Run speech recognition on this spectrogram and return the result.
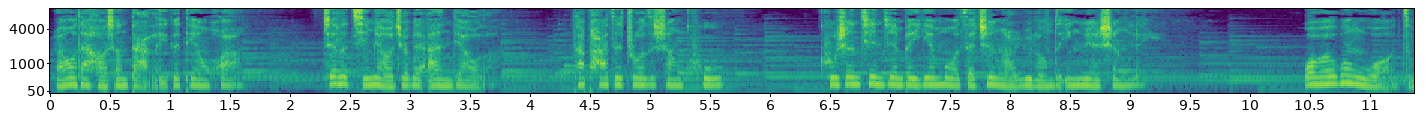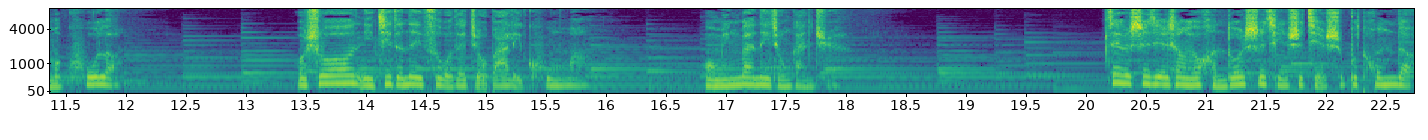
然后她好像打了一个电话，接了几秒就被按掉了。她趴在桌子上哭，哭声渐渐被淹没在震耳欲聋的音乐声里。歪歪问我怎么哭了，我说：“你记得那次我在酒吧里哭吗？我明白那种感觉。这个世界上有很多事情是解释不通的，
